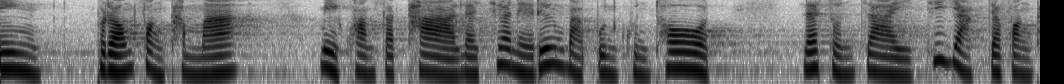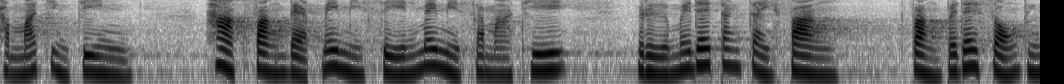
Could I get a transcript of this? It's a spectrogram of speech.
นิ่ง พร้อมฟังธรรมะ มีความศรัทธาและเชื่อในเรื่องบาปบุญคุณโทษ และสนใจที่อยากจะฟังธรรมะจริง ๆ หากฟังแบบไม่มีศีลไม่มีสมาธิ หรือไม่ได้ตั้งใจฟัง ฟังไปได้สองถึง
